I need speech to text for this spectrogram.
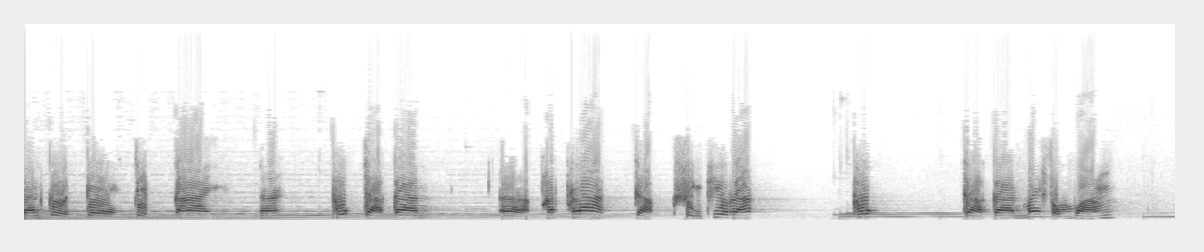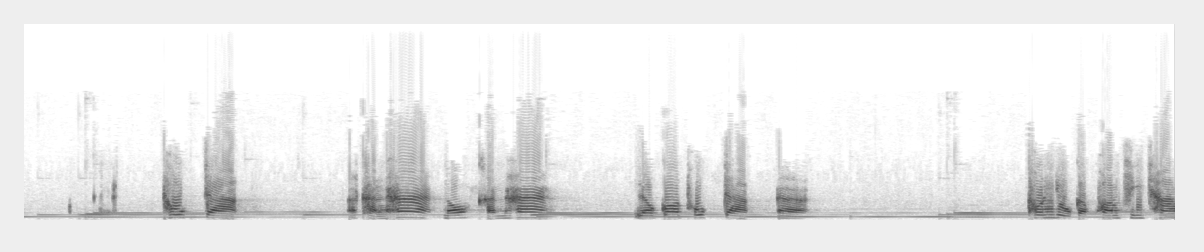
การเกิดแก่เจ็บตายนะทุกข์จากการอ่าพัดพลาดจากสิ่งที่รัก ทุกข์ จากการไม่สมหวัง ทุกจากขันห้าเนาะขันห้าแล้วก็ทุกจากอ่าทนอยู่กับความชิงชัง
